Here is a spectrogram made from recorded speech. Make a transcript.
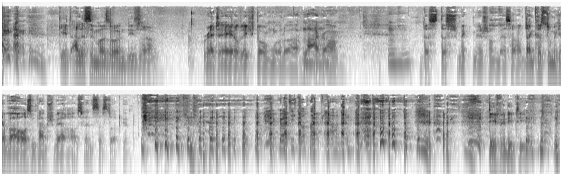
geht alles immer so in diese Red Ale Richtung oder Lager. Das, das schmeckt mir schon besser. Dann kriegst du mich aber auch aus dem Pub schwer raus, wenn es das dort gibt. Hört sich doch nach Plan an. Definitiv.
